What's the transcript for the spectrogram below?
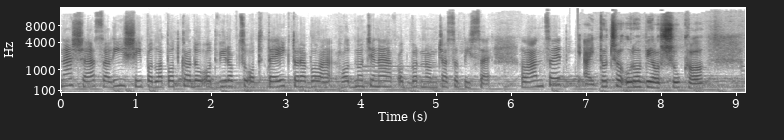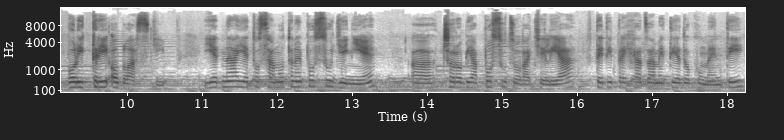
naša sa líši podľa podkladov od výrobcu od tej, ktorá bola hodnotená v odbornom časopise Lancet. Aj to, čo urobil Šuko, boli tri oblasti. Jedna je to samotné posúdenie, čo robia posudzovatelia, vtedy prechádzame tie dokumenty.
